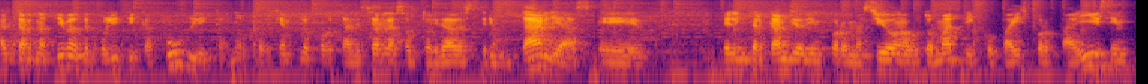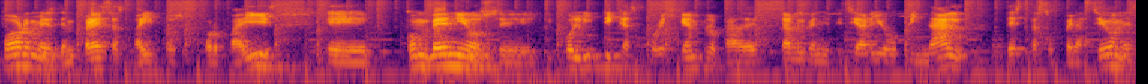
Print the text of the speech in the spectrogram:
alternativas de política pública, ¿no? Por ejemplo, fortalecer las autoridades tributarias, eh, el intercambio de información automático país por país, informes de empresas país por país, eh, convenios eh, y políticas, por ejemplo, para detectar el beneficiario final de estas operaciones.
